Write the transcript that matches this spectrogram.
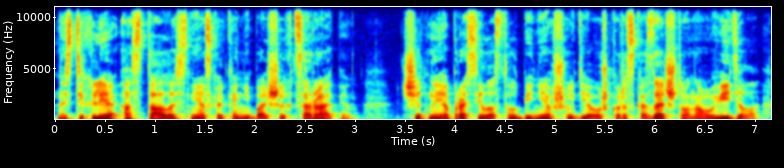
На стекле осталось несколько небольших царапин. Тщетно я просил остолбеневшую девушку рассказать, что она увидела –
